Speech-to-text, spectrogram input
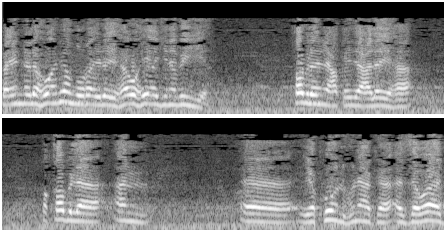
فإن له أن ينظر إليها وهي أجنبية قبل أن يعقد عليها وقبل أن آه، يكون هناك الزواج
